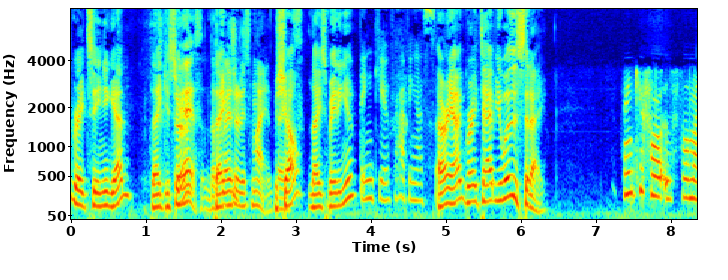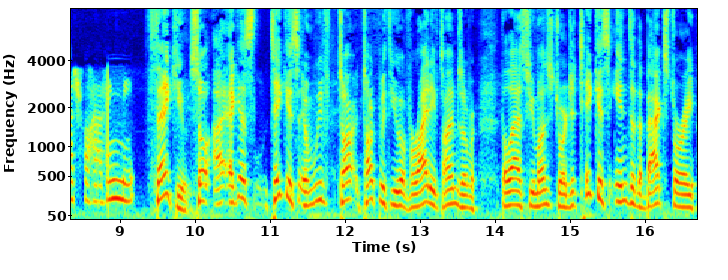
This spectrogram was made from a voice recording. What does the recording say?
great seeing you again. Thank you, sir. Yes, the Thank pleasure you. is mine. Michelle, Thanks. nice meeting you. Thank you for having us. Ariane, great to have you with us today. Thank you for so much for having me. Thank you. So I, I guess take us, and we've ta- talked with you a variety of times over the last few months, Georgia. Take us into the backstory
